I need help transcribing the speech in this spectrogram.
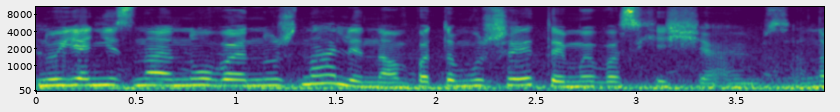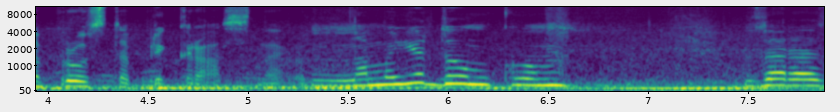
Но я не знаю, новая нужна ли нам, потому что этой мы восхищаемся. Она просто прекрасная. На мою думку, зараз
